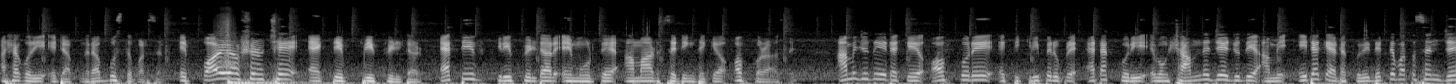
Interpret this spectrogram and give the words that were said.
আশা করি এটা আপনারা বুঝতে পারছেন। এর পরের অপশন হচ্ছে active creep filter active creep filter এই মুহূর্তে আমার সেটিং থেকে অফ করা আছে। আমি যদি এটাকে অফ করে একটি ক্রিপের উপরে অ্যাটাক করি এবং সামনে যে যদি আমি এটাকে অ্যাটাক করি, দেখতে পাচ্ছেন যে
